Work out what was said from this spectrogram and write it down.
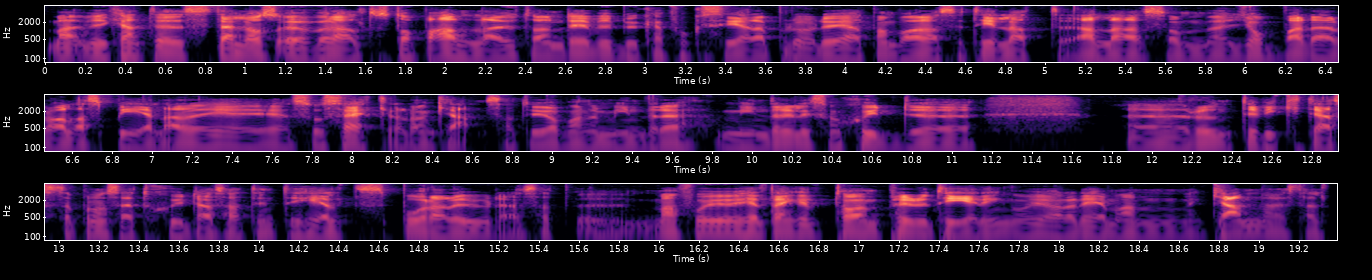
man, vi kan inte ställa oss överallt och stoppa alla, utan det vi brukar fokusera på då, det är att man bara ser till att alla som jobbar där och alla spelare är så säkra de kan. Så att då gör man en mindre, mindre liksom skydd eh, runt det viktigaste på något sätt, skydda så att det inte helt spårar ur där. Så att, eh, man får ju helt enkelt ta en prioritering och göra det man kan där istället.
